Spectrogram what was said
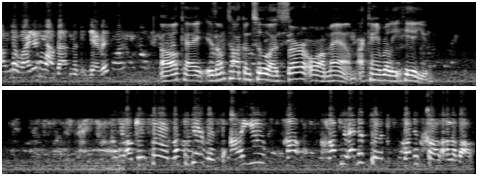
Oh, no, I didn't have that, Mr. Davis. Oh, okay. Is I'm talking to a sir or a ma'am? I can't really hear you. Okay, so, Mr. Jervis, are you, how, have you understood what this call all about?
